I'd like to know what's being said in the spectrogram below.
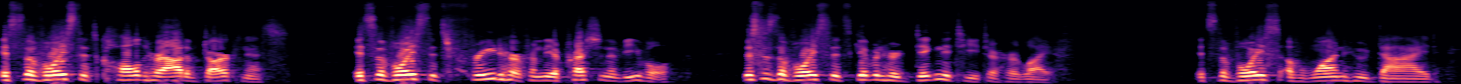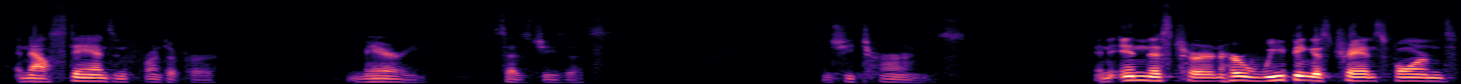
It's the voice that's called her out of darkness. It's the voice that's freed her from the oppression of evil. This is the voice that's given her dignity to her life. It's the voice of one who died and now stands in front of her. Mary, says Jesus. And she turns. And in this turn, her weeping is transformed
